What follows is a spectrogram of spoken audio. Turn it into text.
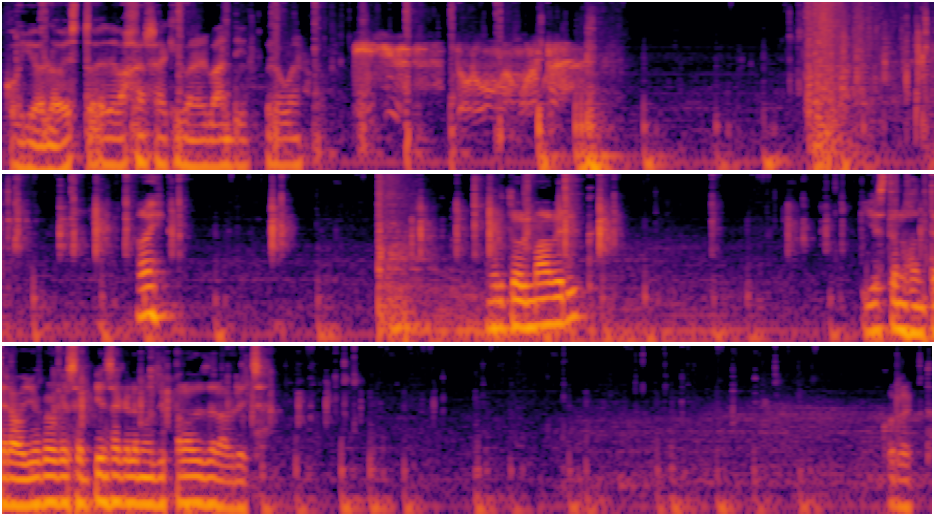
Coyolo esto de bajarse aquí con el bandit, pero bueno. ¡Ay! Muerto el Maverick. Y este nos ha enterado. Yo creo que se piensa que le hemos disparado desde la brecha. Correcto.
